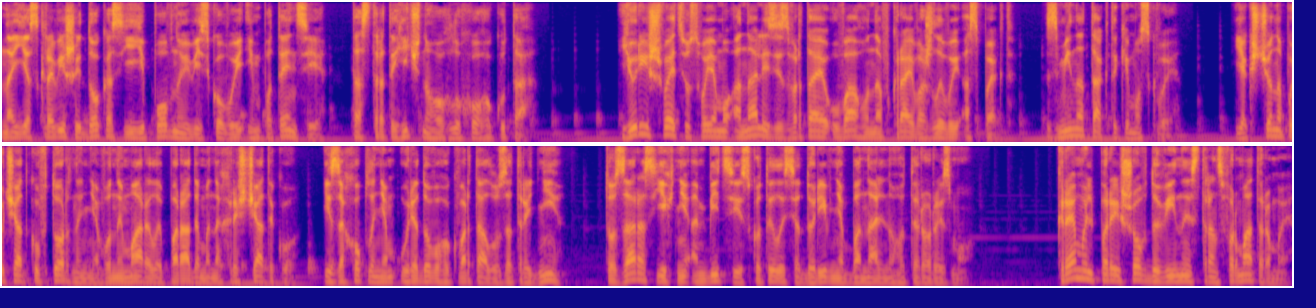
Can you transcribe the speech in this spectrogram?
найяскравіший доказ її повної військової імпотенції та стратегічного глухого кута. Юрій Швець у своєму аналізі звертає увагу на вкрай важливий аспект зміна тактики Москви. Якщо на початку вторгнення вони марили парадами на Хрещатику і захопленням урядового кварталу за три дні, то зараз їхні амбіції скотилися до рівня банального тероризму. Кремль перейшов до війни з трансформаторами,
